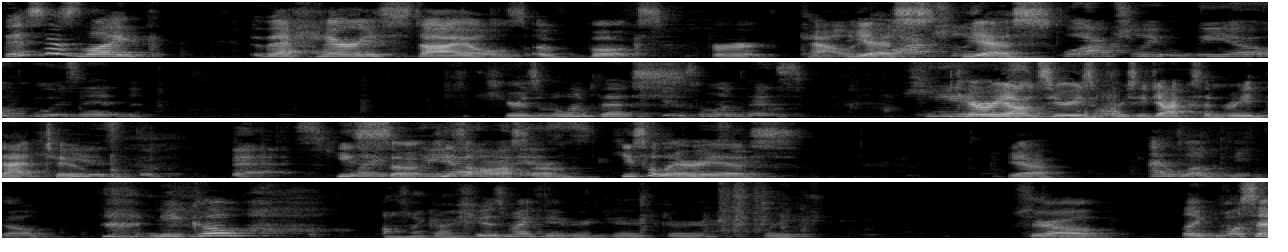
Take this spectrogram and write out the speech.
This is like the Harry Styles of books for Callie. Yes, Well, actually, yes. Well, actually, Leo, who is in Heroes of Olympus. Here's Olympus, he Carry is, on series of Percy Jackson. Read that too. He is the best. He's Like, so he's awesome. He's hilarious. Yeah. I love Nico. Nico. Oh my gosh, he was my favorite character. Like throughout, like so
